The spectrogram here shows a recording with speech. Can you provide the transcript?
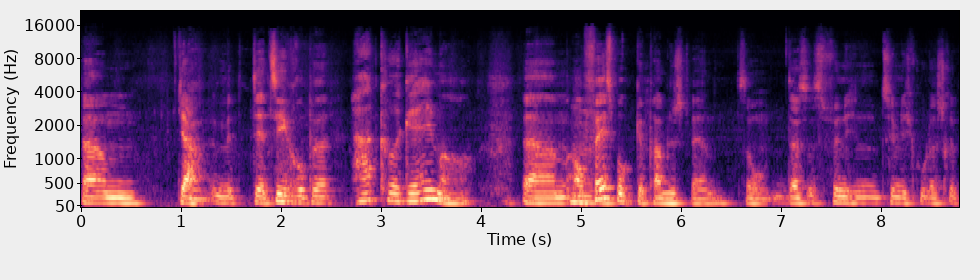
ähm, ja, mit der Zielgruppe Hardcore Gamer ähm, auf Facebook gepublished werden. So, das ist, finde ich, ein ziemlich cooler Schritt.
